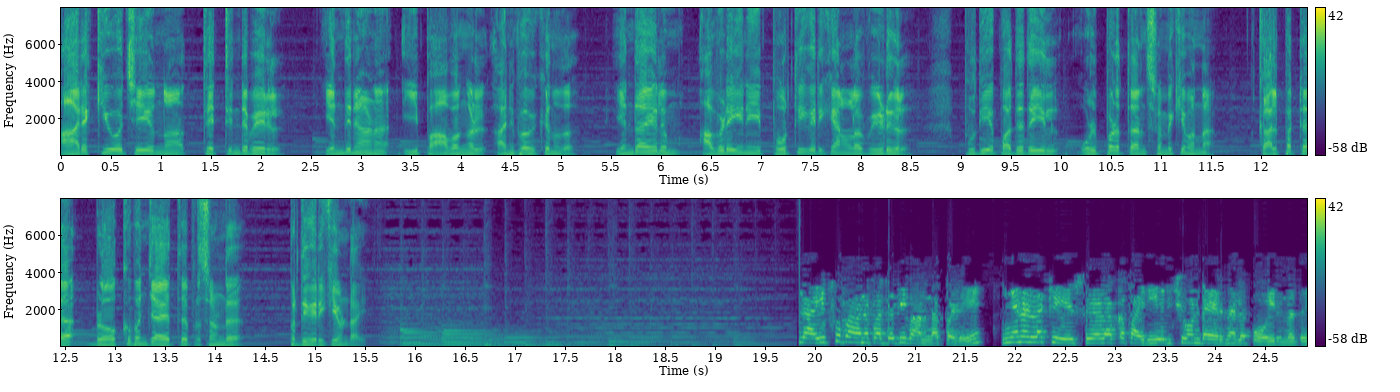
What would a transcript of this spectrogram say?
ആരൊക്കെയോ ചെയ്യുന്ന തെറ്റിന്റെ പേരിൽ എന്തിനാണ് ഈ പാവങ്ങൾ അനുഭവിക്കുന്നത്? എന്തായാലും അവിടെ ഇനി പൂർത്തീകരിക്കാനുള്ള വീടുകൾ പുതിയ പദ്ധതിയിൽ ഉൾപ്പെടുത്താൻ ശ്രമിക്കുമെന്ന് കൽപ്പറ്റ ബ്ലോക്ക് പഞ്ചായത്ത് പ്രസിഡന്റ് പ്രതികരിക്കുകയുണ്ടായി. ലൈഫ് ഭവന പദ്ധതി വന്നപ്പോഴേ ഇങ്ങനെയുള്ള കേസുകളൊക്കെ പരിഹരിച്ചുകൊണ്ടായിരുന്നല്ലോ പോയിരുന്നത്.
